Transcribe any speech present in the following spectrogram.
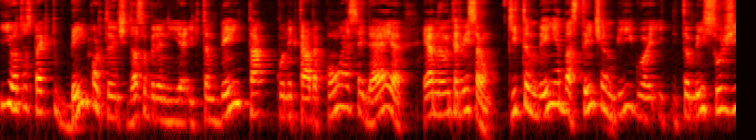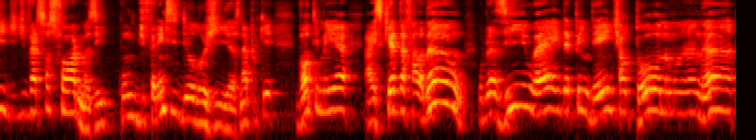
E outro aspecto bem importante da soberania e que também está conectada com essa ideia é a não intervenção, que também é bastante ambígua e, e, também surge de diversas formas e com diferentes ideologias, né? Porque volta e meia a esquerda fala não, o Brasil é independente, autônomo, não,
